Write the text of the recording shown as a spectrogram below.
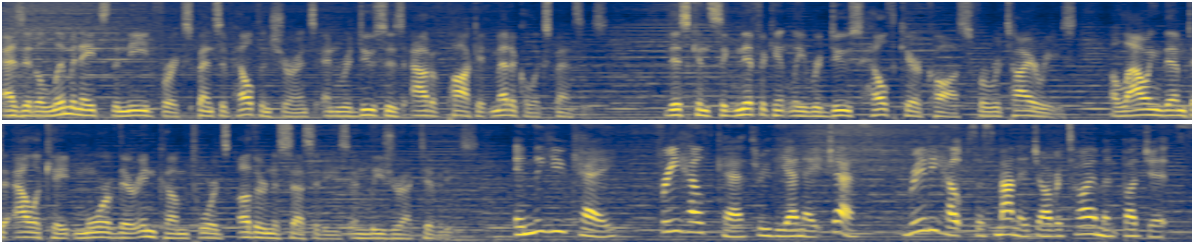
as it eliminates the need for expensive health insurance and reduces out-of-pocket medical expenses. This can significantly reduce healthcare costs for retirees, allowing them to allocate more of their income towards other necessities and leisure activities. In the UK, free healthcare through the NHS really helps us manage our retirement budgets.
